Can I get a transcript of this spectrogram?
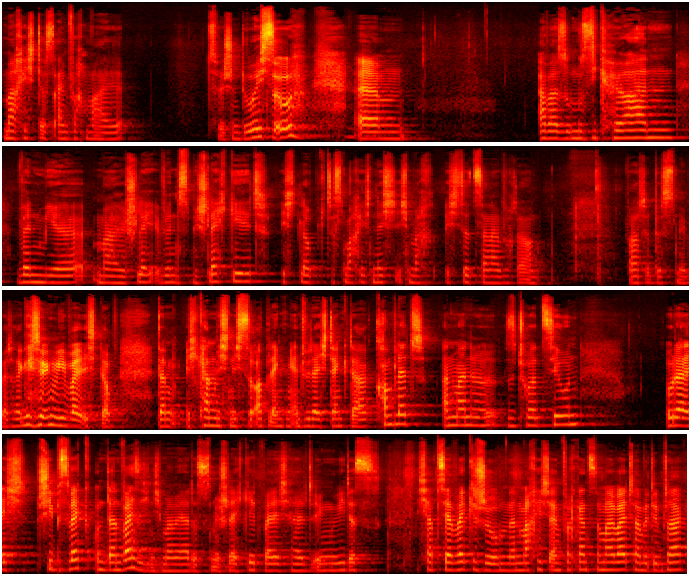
mache ich das einfach mal zwischendurch so. Ähm, aber so Musik hören, wenn mir mal wenn es mir schlecht geht, ich glaube, das mache ich nicht. Ich mach, ich sitze dann einfach da und warte, bis es mir besser geht irgendwie, weil ich glaube, dann ich kann mich nicht so ablenken. Entweder ich denke da komplett an meine Situation oder ich schiebe es weg und dann weiß ich nicht mal mehr, dass es mir schlecht geht, weil ich halt irgendwie das, ich habe es ja weggeschoben. Dann mache ich einfach ganz normal weiter mit dem Tag.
